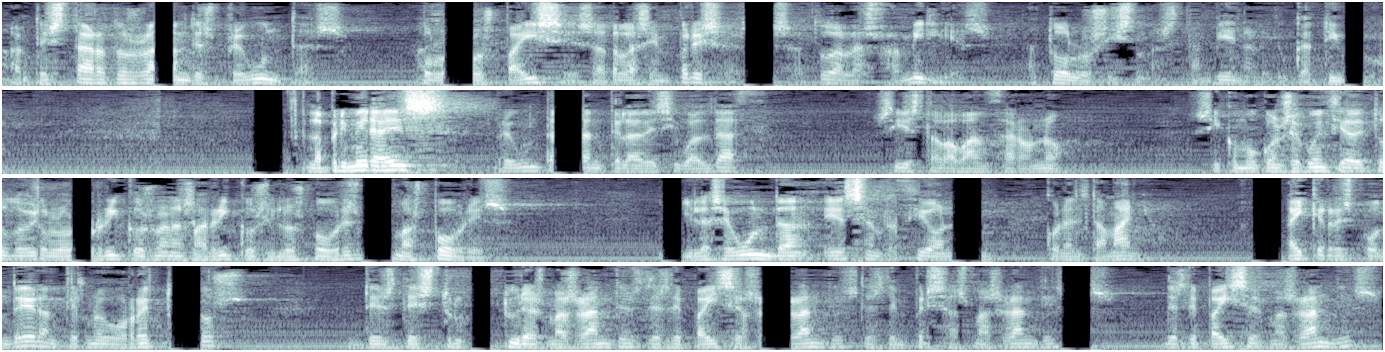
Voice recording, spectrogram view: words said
a contestar dos grandes preguntas a todos los países, a todas las empresas, a todas las familias, a todos los sistemas, también al educativo. La primera es, pregunta ante la desigualdad, si esta va a avanzar o no. Si como consecuencia de todo eso los ricos van a ser más ricos y los pobres más pobres. Y la segunda es en relación con el tamaño. Hay que responder ante nuevos retos desde estructuras más grandes, desde países más grandes, desde empresas más grandes, desde países más grandes,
